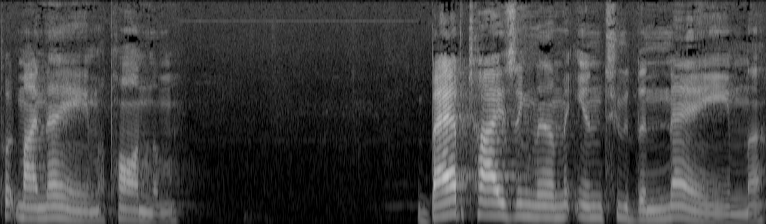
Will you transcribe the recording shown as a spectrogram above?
Put my name upon them baptizing them into the name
